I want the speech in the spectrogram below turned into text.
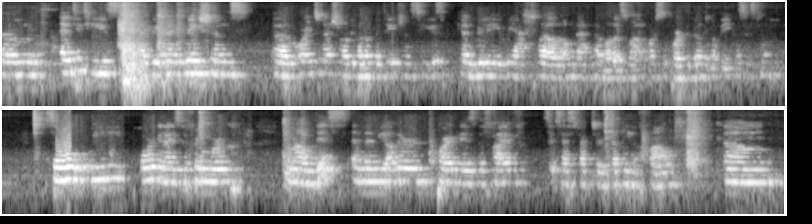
um, entities like the United Nations um, or international development agencies can really react well on that level as well, or support the building of the ecosystem. So we organize the framework around this, and then the other part is the five success factors that we have found. Um,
